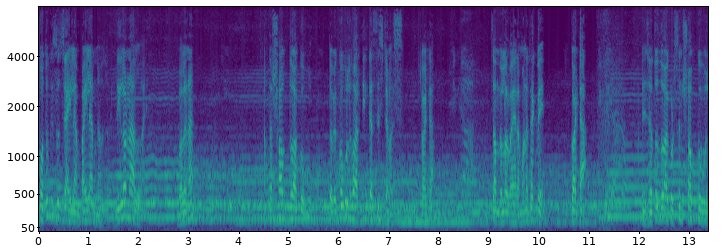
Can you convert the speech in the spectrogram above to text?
কত কিছু চাইলাম, পাইলাম না, হুজুর। দিল না আল্লাহ। বলে না? আপনার সব দোয়া কবুল। তবে কবুল হওয়ার তিনটা সিস্টেম আছে। কয়টা? চান্দলার ভাইয়েরা, মনে থাকবে? কয়টা? আপনি যত দোয়া করছেন সব কবুল।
